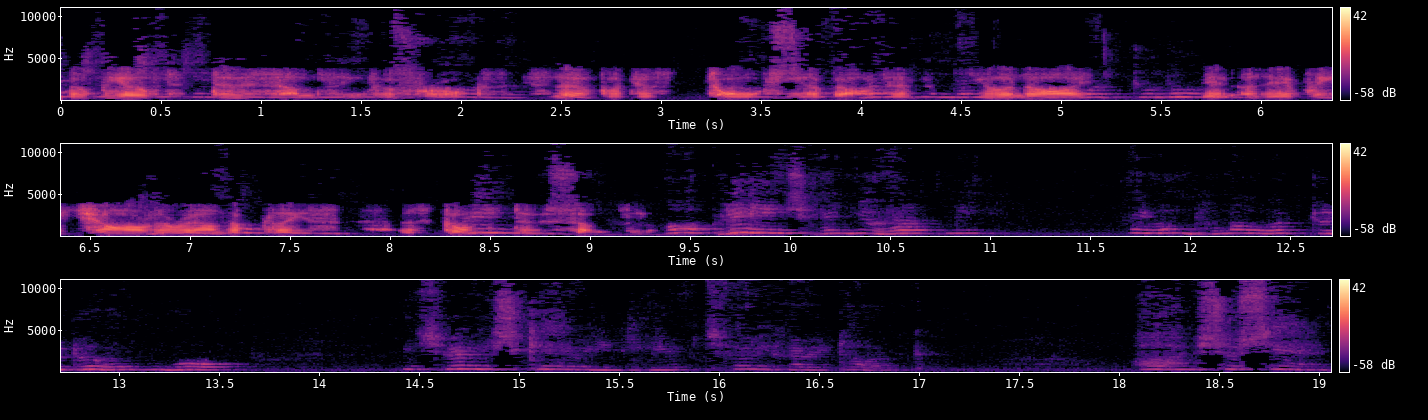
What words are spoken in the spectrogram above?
we'll be able to do something for frogs. It's no good just talking about it. You and I, and every child around the place has got to do something. Oh, please, can you help me? I don't know what to do anymore. It's very scary in here. It's very, very dark. Oh, I'm so sad.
